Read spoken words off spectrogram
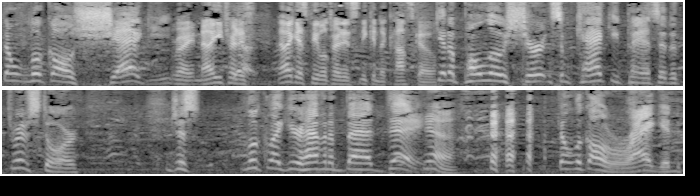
Don't look all shaggy. Right. Now you try Yeah. to. Now I guess people try to sneak into Costco. get a polo shirt and some khaki pants at a thrift store. Just look like you're having a bad day. yeah. Don't look all ragged.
